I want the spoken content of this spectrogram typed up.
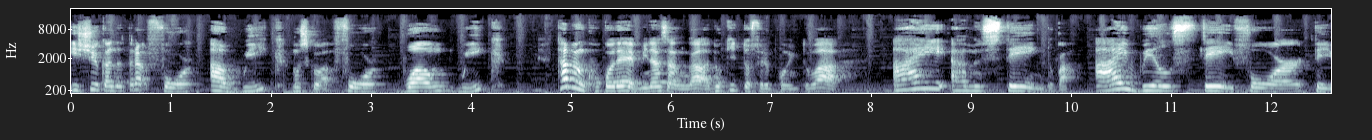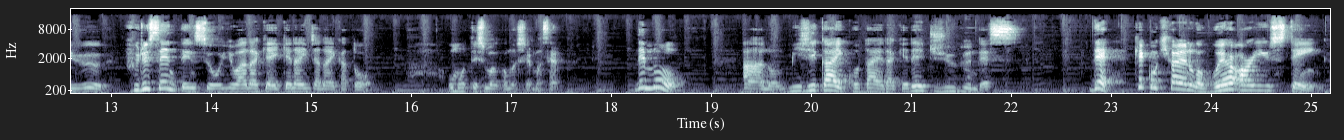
1週間だったら for a week。もしくは for one week。多分ここで皆さんがドキッとするポイントは、I am staying とか I will stay for っていうフルセンテンスを言わなきゃいけないんじゃないかと思ってしまうかもしれません。でも、あの、短い答えだけで十分です。で、結構聞かれるのが Where are you staying?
